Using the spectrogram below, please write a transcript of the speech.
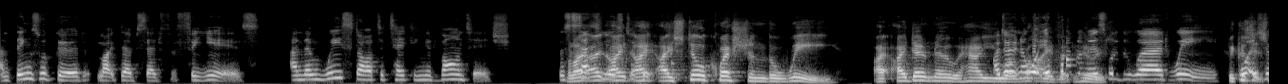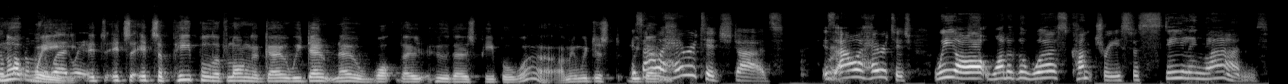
And things were good, like Deb said, for, for years. And then we started taking advantage. The well, I, I, I, I, still question the we. I, I don't know how you. I don't know what your problem is with the word we. Because it's not we. we. It's it's it's a people of long ago. We don't know what those who those people were. I mean, we just. We it's our heritage, Dad. It's our heritage. We are one of the worst countries for stealing land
